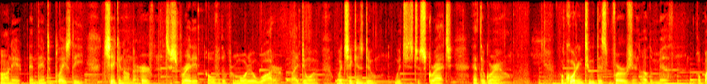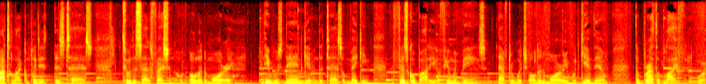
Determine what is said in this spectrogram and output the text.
on it, and then to place the chicken on the earth to spread it over the primordial water by doing what chickens do, which is to scratch at the ground. According to this version of the myth, Obatala completed this task to the satisfaction of Olodumare. He was then given the task of making the physical body of human beings, after which Olodumare would give them the breath of life, or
